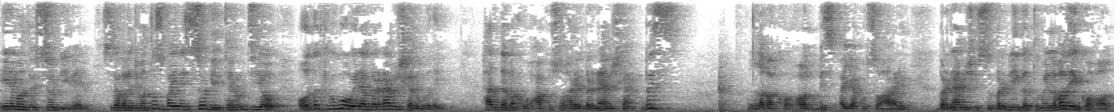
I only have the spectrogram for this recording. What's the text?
ina maanta is soo dhiibeen. Sidoo kale juventus ba ina is soo dhiibtay runtiio oo dadkii ugu weynaa barnaamijkan waday. Hadda marka waxaa ku soo haray barnaamijkan bis laba kooxood bis ayaa ku soo haray barnaamijka super leaga tomay labadii kooxood.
